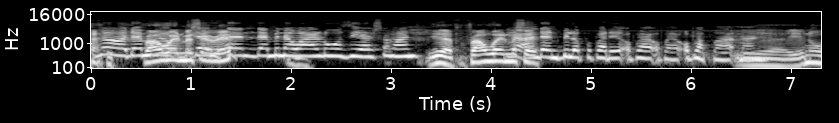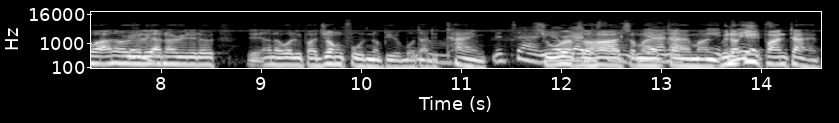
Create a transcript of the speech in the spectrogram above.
No, them from no, when me say, right? them, them, them want to lose here, so man. Yeah, from when me Yeah, say, and then build up up at the upper, upper, upper part, man. Yeah, you know what? I don't really, I don't really, do, I don't really for junk food, no people. But at the time, The time, she yeah, works so hard some my yeah, time, man. We don't eat on time.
